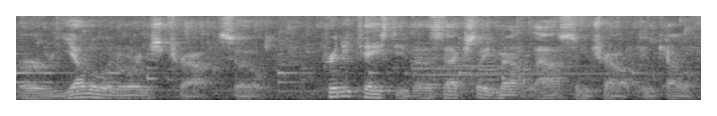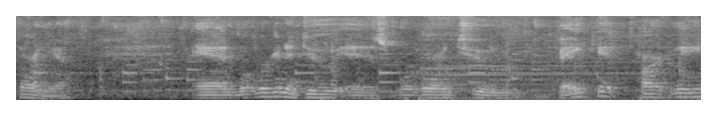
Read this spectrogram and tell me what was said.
or yellow and orange trout. So pretty tasty. It's actually Mount Lassen trout in California. And what we're going to do is we're going to bake it partly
